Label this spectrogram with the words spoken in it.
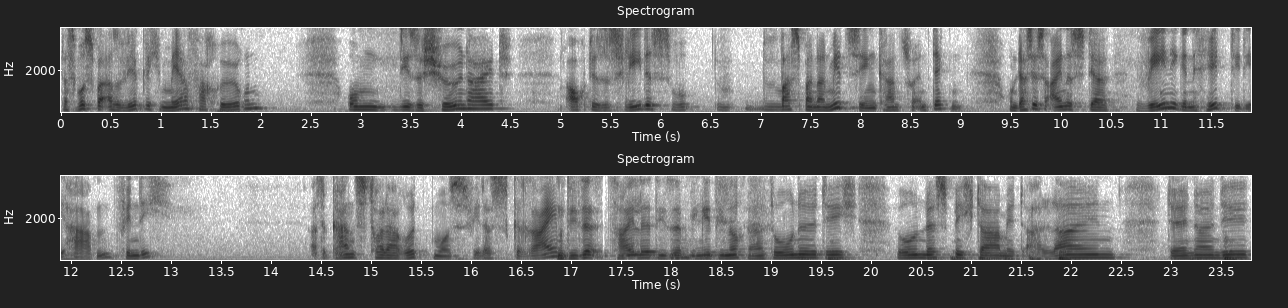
Das muss man also wirklich mehrfach hören um diese Schönheit auch dieses Liedes, was man dann mitsingen kann, zu entdecken. Und das ist eines der wenigen Hit, die die haben, finde ich. Also ganz toller Rhythmus, wie das gereimt Und diese Zeile, diese, wie geht die noch? ja, ohne dich und lässt mich damit allein. Denn ein die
